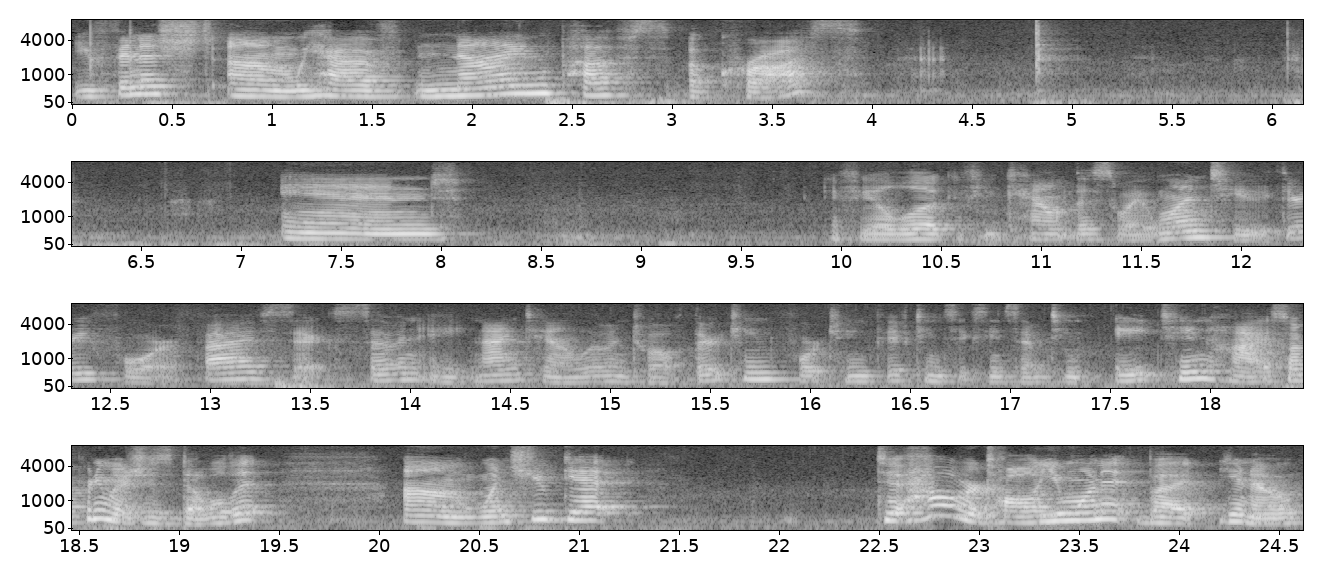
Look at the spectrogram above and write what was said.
You finished, um, we have nine puffs across. And if you look, if you count this way, 1, 2, 3, 4, 5, 6, 7, 8, 9, 10, 11, 12, 13, 14, 15, 16, 17, 18 high. So I pretty much just doubled it. Um, once you get to however tall you want it, but you know,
